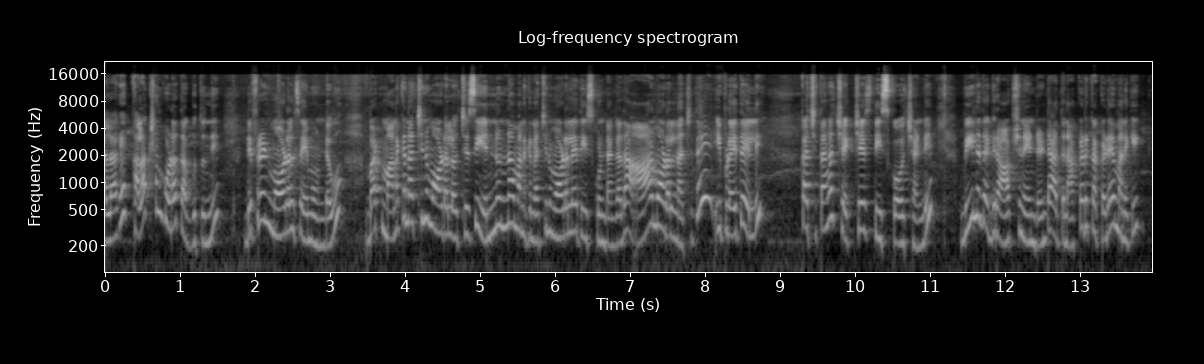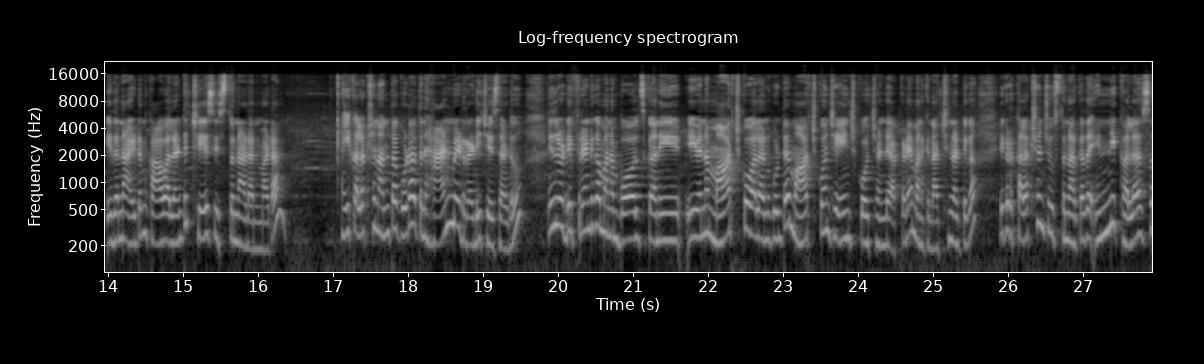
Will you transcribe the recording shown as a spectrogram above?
అలాగే కలెక్షన్ కూడా తగ్గుతుంది. డిఫరెంట్ మోడల్స్ ఏమి ఉండవు. బట్ మనకు నచ్చిన మోడల్ వచ్చేసి ఎన్నున్నా మనకి నచ్చిన మోడలే తీసుకుంటాం కదా. ఆ మోడల్ నచ్చితే ఇప్పుడైతే వెళ్ళి ఖచ్చితంగా చెక్ చేసి తీసుకోవచ్చండి. వీళ్ళ దగ్గర ఆప్షన్ ఏంటంటే అతను అక్కడికక్కడే మనకి ఏదైనా ఐటెం కావాలంటే చేసి ఇస్తున్నాడనమాట ఈ కలెక్షన్ అంతా కూడా అతను హ్యాండ్ మేడ్ రెడీ చేశాడు. ఇందులో డిఫరెంట్గా మనం బాల్స్ కానీ ఏమైనా మార్చుకోవాలనుకుంటే మార్చుకొని చేయించుకోవచ్చు అండి అక్కడే మనకి నచ్చినట్టుగా. ఇక్కడ కలెక్షన్ చూస్తున్నారు కదా ఎన్ని కలర్స్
